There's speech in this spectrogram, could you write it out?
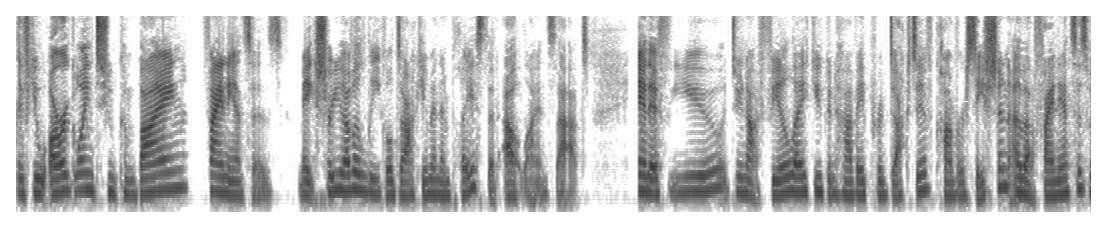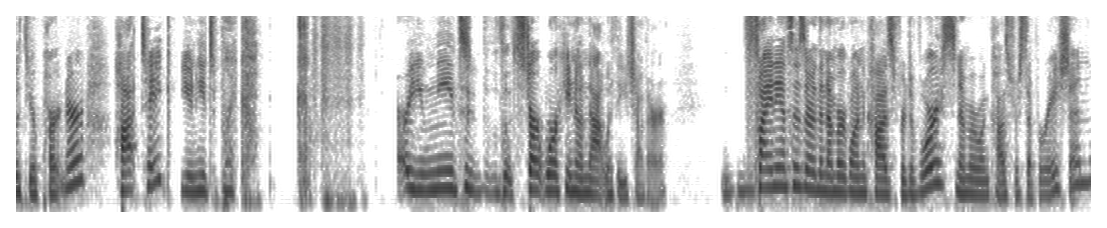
if you are going to combine finances, make sure you have a legal document in place that outlines that. And if you do not feel like you can have a productive conversation about finances with your partner, hot take, you need to break up. or you need to start working on that with each other. Finances are the number one cause for divorce, number one cause for separation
